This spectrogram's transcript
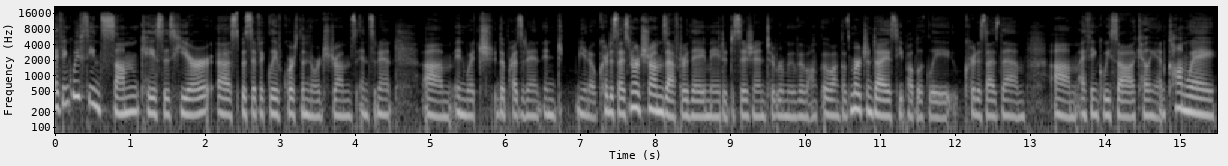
I think we've seen some cases here, uh, specifically, of course, the Nordstrom's incident, um, in which the president, in, you know, criticized Nordstrom's after they made a decision to remove Ivanka's merchandise. He publicly criticized them. Um, I think we saw Kellyanne Conway,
